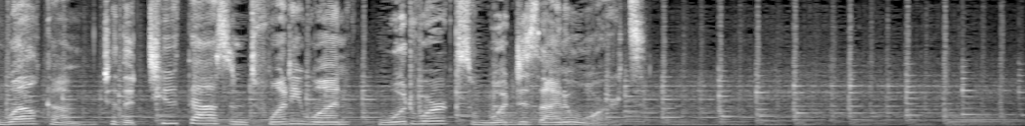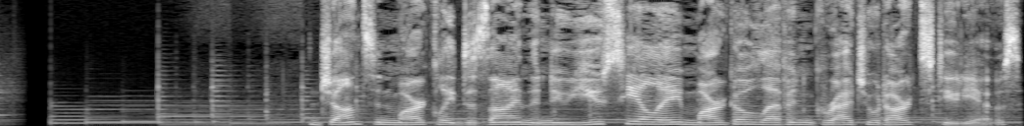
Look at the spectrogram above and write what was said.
Welcome to the 2021 WoodWorks Wood Design Awards. Johnston Marklee designed the new UCLA Margo Leavin Graduate Art Studios,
